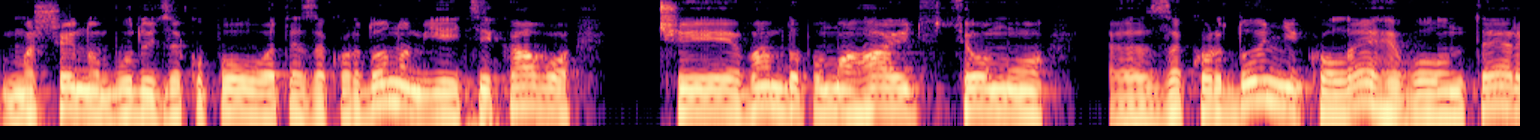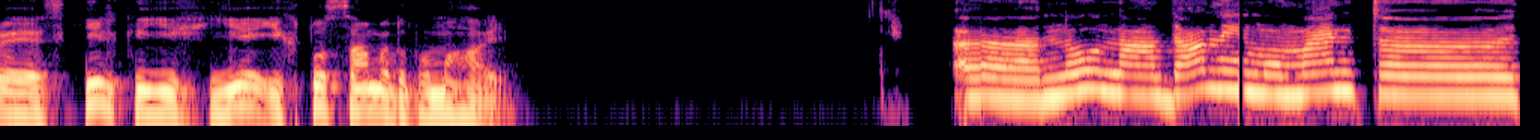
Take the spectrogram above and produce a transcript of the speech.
машину будуть закуповувати за кордоном, і цікаво, чи вам допомагають в цьому е, закордонні колеги, волонтери, скільки їх є, і хто саме допомагає? Е, ну, на даний момент е,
